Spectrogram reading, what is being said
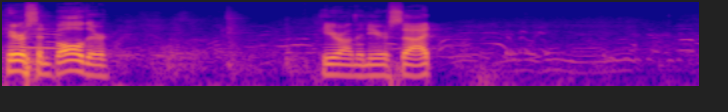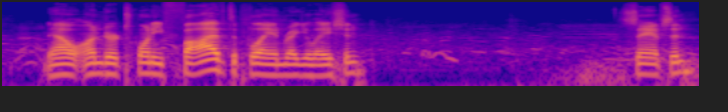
Harrison Balder here on the near side. Now under 25 to play in regulation. Sampson.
